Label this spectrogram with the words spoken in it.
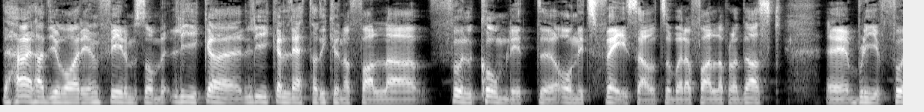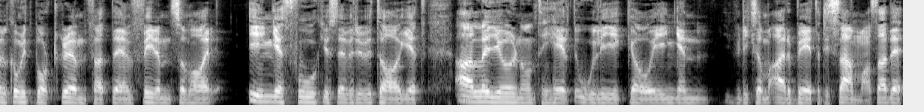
Det här hade ju varit en film som lika, lika lätt hade kunnat falla fullkomligt eh, on its face, alltså bara falla pladask. eh, bli fullkomligt bortglömd för att det är en film som har inget fokus överhuvudtaget. Alla gör någonting helt olika och ingen liksom arbetar tillsammans. Det hade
